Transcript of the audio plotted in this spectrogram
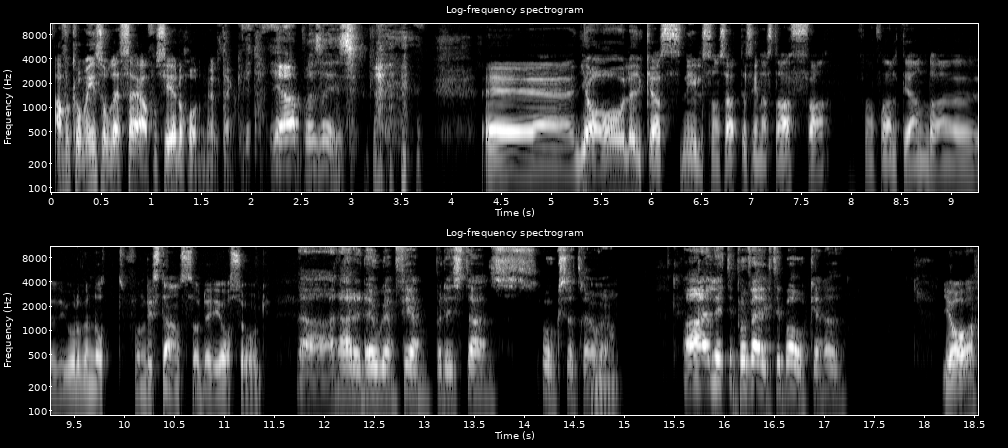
Han får komma in som reserv för Cederholm helt enkelt. Ja precis. eh, ja och Lukas Nilsson satte sina straffar. Framförallt i andra. Gjorde väl något från distans av det jag såg. Ja, han hade nog en fem på distans också tror jag. Mm. Han är lite på väg tillbaka nu. Ja,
